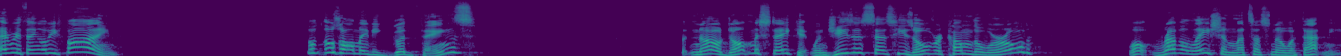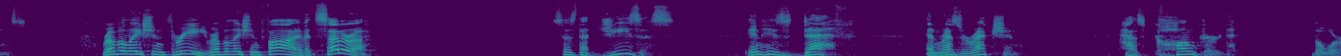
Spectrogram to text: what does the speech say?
everything will be fine. Those all may be good things. But no, don't mistake it. When Jesus says he's overcome the world, well, Revelation lets us know what that means. Revelation 3, Revelation 5, etc says that Jesus, in his death and resurrection, has conquered the world.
